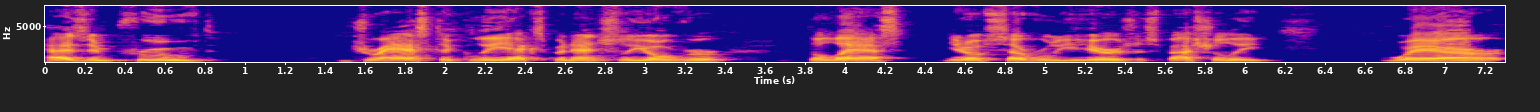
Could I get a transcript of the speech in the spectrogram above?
has improved drastically exponentially over the last you know several years especially where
